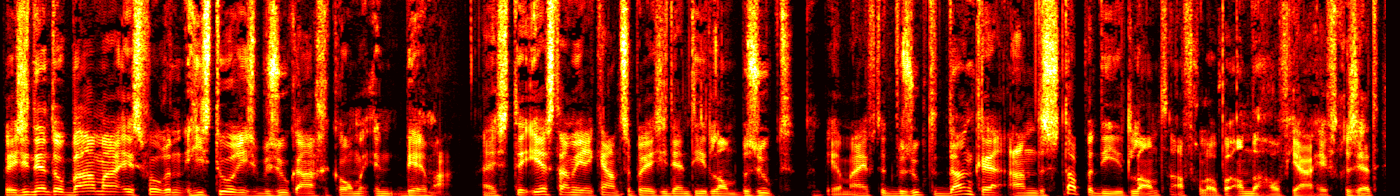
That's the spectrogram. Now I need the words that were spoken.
President Obama is voor een historisch bezoek aangekomen in Birma. Hij is de eerste Amerikaanse president die het land bezoekt. Birma heeft het bezoek te danken aan de stappen die het land afgelopen anderhalf jaar heeft gezet...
